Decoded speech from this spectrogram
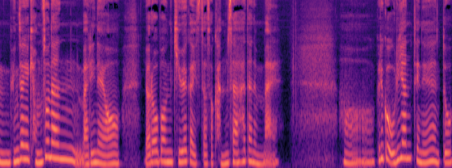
음, 굉장히 겸손한 말이네요. 여러 번 기회가 있어서 감사하다는 말. 어, 그리고 우리한테는 또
